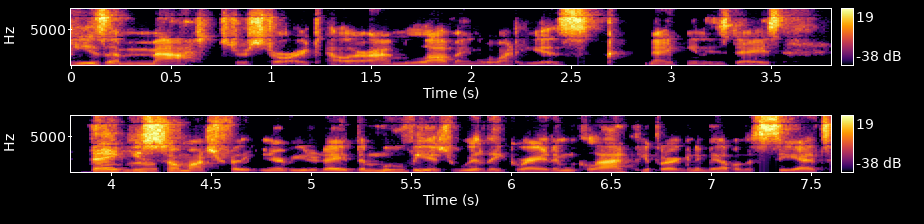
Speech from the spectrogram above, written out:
he's a master storyteller. I'm loving what he is making these days. Thank mm-hmm. you so much for the interview today. The movie is really great. I'm glad people are going to be able to see it.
